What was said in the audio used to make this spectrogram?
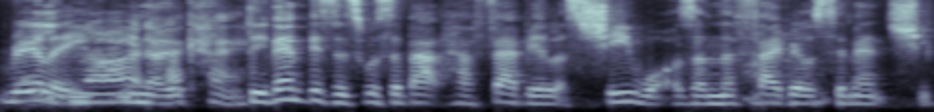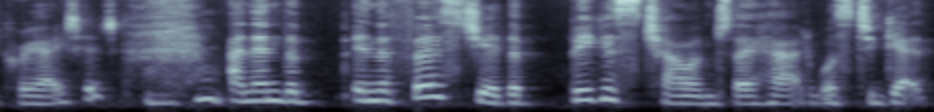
really, No, you know, okay. the event business was about how fabulous she was and the uh-huh. fabulous events she created. Mm-hmm. And then the in the first year, the biggest challenge they had was to get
